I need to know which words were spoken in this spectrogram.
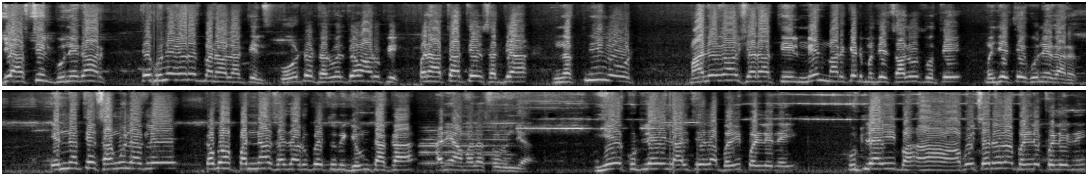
जे असतील गुन्हेगार ते गुन्हेगारच बनावे लागतील. कोर्ट ठरवेल तेव्हा आरोपी. पण आता ते सध्या नकली नोट मालेगाव शहरातील मेन मार्केटमध्ये चालवत होते म्हणजे ते गुन्हेगारच यांना ते सांगू लागले का बा पन्नास हजार रुपये तुम्ही घेऊन टाका आणि आम्हाला सोडून द्या. हे कुठल्याही लालचेला बळी पडले नाही. कुठल्याही ब- बळले पडले नाही.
